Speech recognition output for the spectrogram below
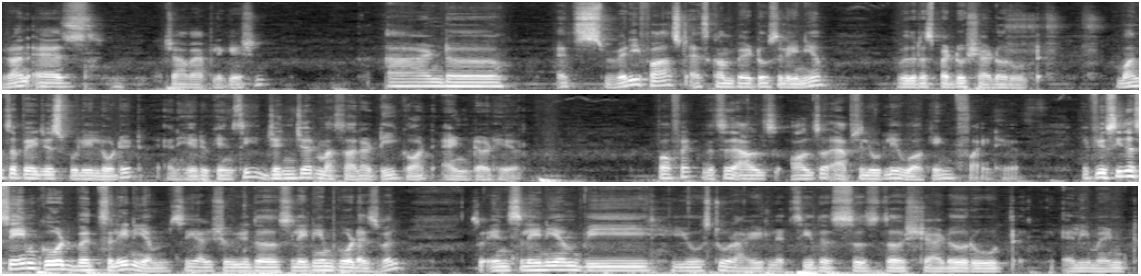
run as Java application. And uh, it's very fast as compared to Selenium with respect to shadow root. Once the page is fully loaded and here you can see ginger masala tea got entered here. Perfect. This is also absolutely working fine here. If you see the same code with selenium see i'll show you the selenium code as well. So in selenium we used to write let's see this is the shadow root element.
